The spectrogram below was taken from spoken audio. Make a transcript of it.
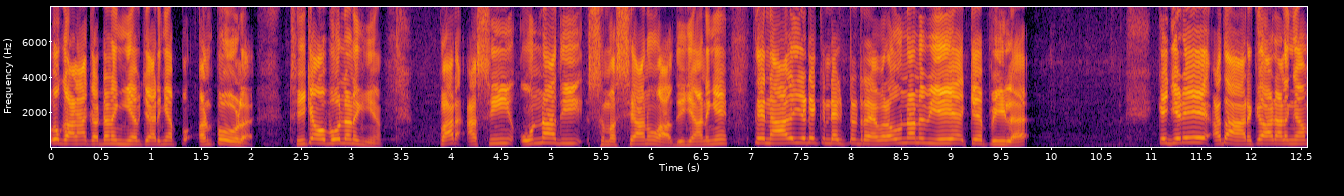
ਉਹ ਗਾਲਾਂ ਕੱਢਣਗੀਆਂ ਵਿਚਾਰੀਆਂ ਭ- ਅਣਭੋਲ ਹੈ ਠੀਕ ਹੈ ਉਹ ਬੋਲਣਗੀਆਂ। ਪਰ ਅਸੀਂ ਉਹਨਾਂ ਦੀ ਸਮੱਸਿਆ ਨੂੰ ਆਪਦੀ ਜਾਣੀਏ ਤੇ ਨਾਲ ਹੀ ਜਿਹੜੇ ਕੰਡਕਟਰ ਡਰਾਈਵਰ ਆ, ਉਹਨਾਂ ਨੂੰ ਵੀ ਇਹ ਹੈ ਕਿ ਅਪੀਲ ਹੈ ਕਿ ਜਿਹੜੇ ਆਧਾਰ ਕਾਰਡ ਵਾਲੀਆਂ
